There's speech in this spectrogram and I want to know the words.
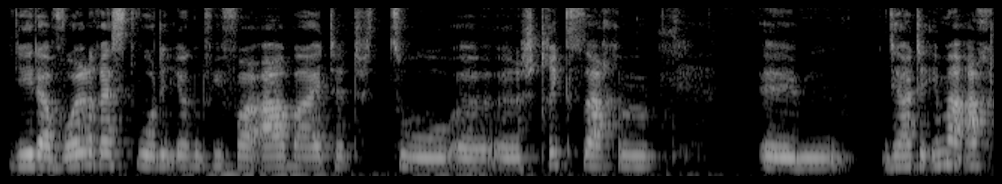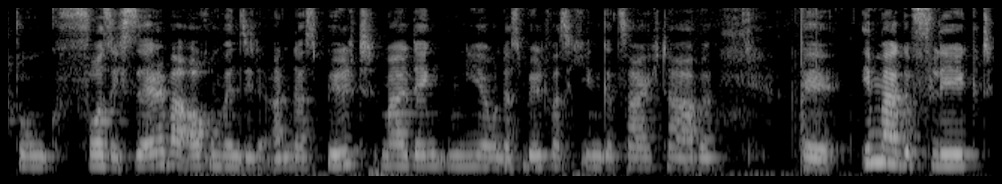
Jeder Wollrest wurde irgendwie verarbeitet zu äh, äh Stricksachen. Ähm, sie hatte immer Achtung vor sich selber, auch und wenn Sie an das Bild mal denken hier und das Bild, was ich Ihnen gezeigt habe, äh, immer gepflegt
